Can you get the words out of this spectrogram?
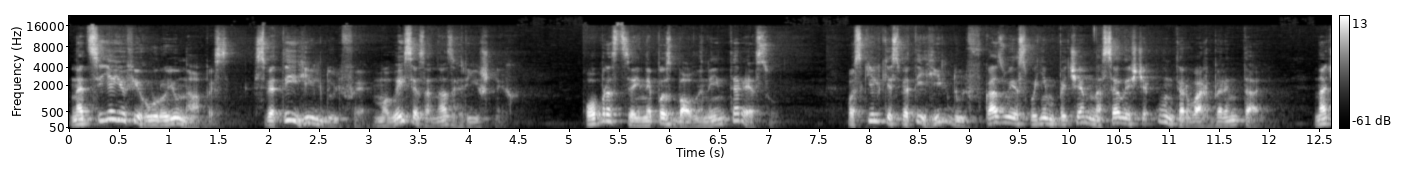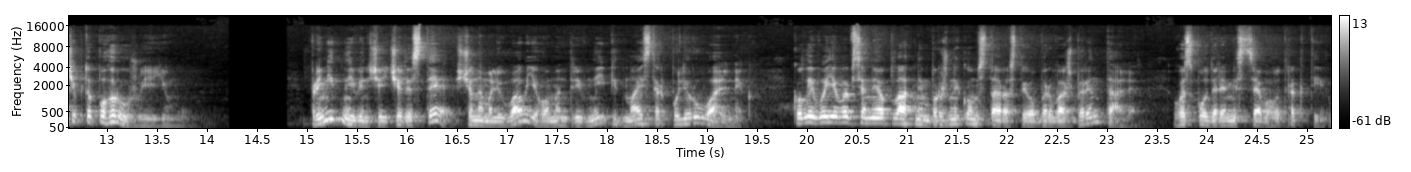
Над цією фігурою напис Святий Гільдульфе, молися за нас грішних. Образ цей не позбавлений інтересу оскільки святий Гільдульф вказує своїм бичем на селище Унтерваш-Беренталь, начебто погрожує йому. Примітний він ще й через те, що намалював його мандрівний підмайстер-полірувальник, коли виявився неоплатним боржником старости Оберваш-Беренталя, господаря місцевого трактиру.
